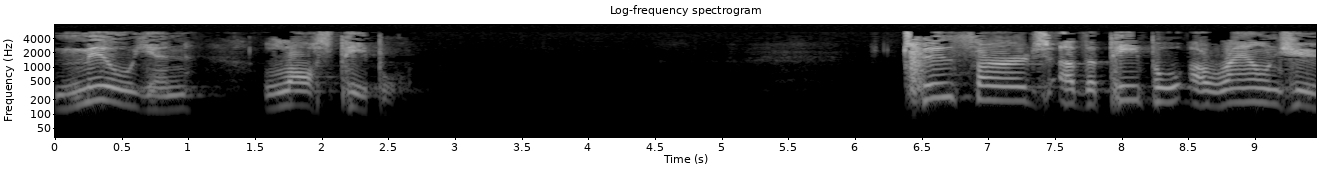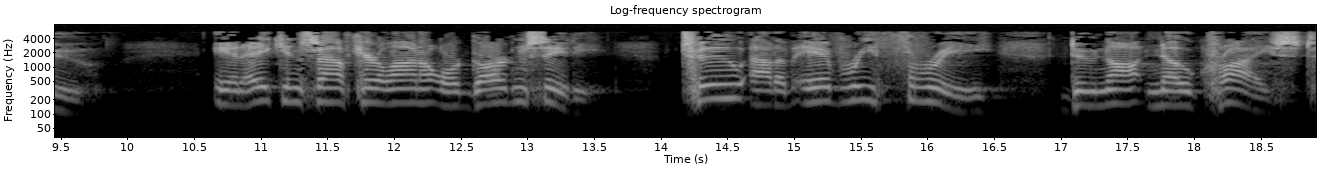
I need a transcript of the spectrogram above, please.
million lost people. Two thirds of the people around you in Aiken, South Carolina or Garden City Two out of every three do not know Christ.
